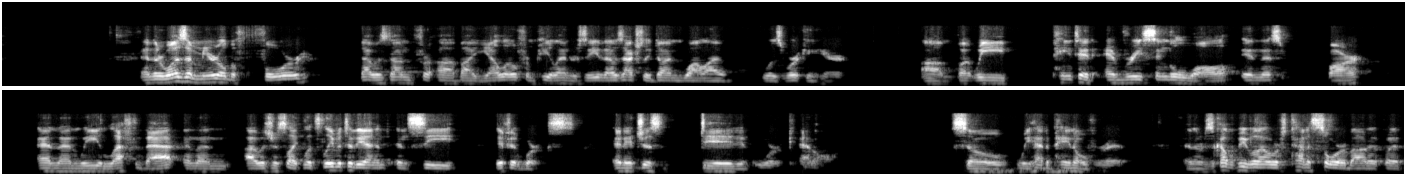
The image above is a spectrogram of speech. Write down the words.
And there was a mural before that was done for, uh, by Yellow from P. Z. That was actually done while I was working here. Um, but we painted every single wall in this bar, and then we left that, and then I was just like, let's leave it to the end and see if it works, and it just didn't work at all. So we had to paint over it, and there was a couple people that were kind of sore about it, but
